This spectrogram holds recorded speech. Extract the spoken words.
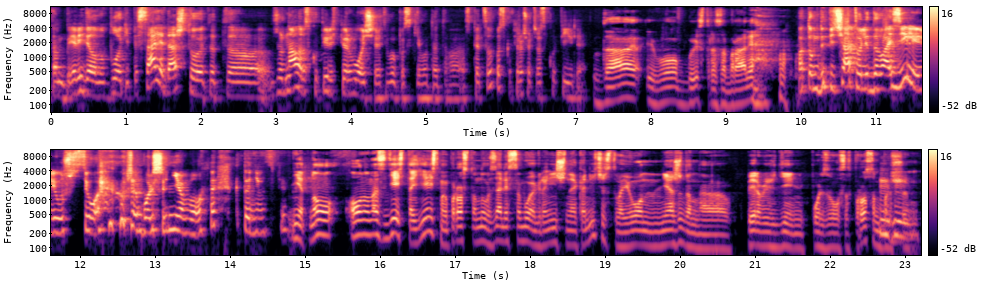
там, я видела, вы в блоге писали, да, что этот э, журнал раскупили в первую очередь, выпуски вот этого спецвыпуска в первую очередь раскупили. Да, его быстро забрали. Потом допечатывали, довозили или уж все, уже больше не было, кто не успел? Нет, ну, он у нас здесь-то есть, мы просто, ну, взяли с собой ограниченное количество, и он неожиданно первый день пользовался спросом большим.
